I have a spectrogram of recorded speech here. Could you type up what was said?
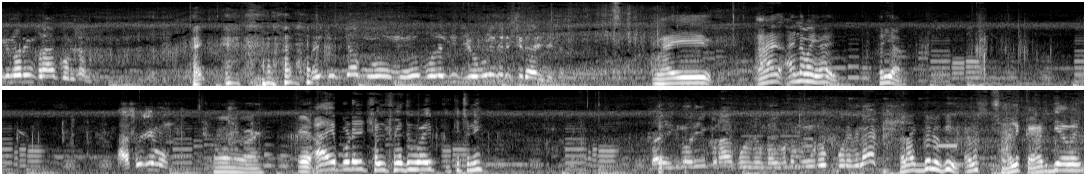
ଇଗ୍ନୋରିଂ ପ୍ରାଙ୍କ କରୁଛନ୍ତି ଭାଇ ଚୁପଚାପ ମୁଁ ମୁଁ ବୋଳିକି ଝିଅ ବୋଲି ସେଠି ଛିଡ଼ା ହେଇଯାଇଛି भाई आए आए ना भाई आए हरिया आसू जी मु हां आए आए पड़े छल छल दू भाई कुछ नहीं भाई इग्नोरिंग बना कोड दो भाई बट मुरो पूरे बिना रख दे लोगी अबे साले काट दिया भाई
